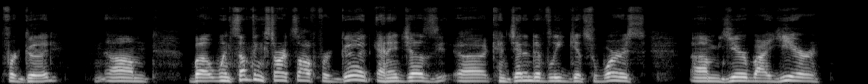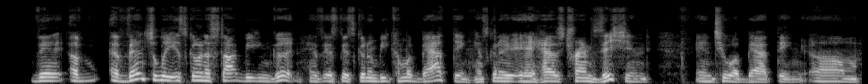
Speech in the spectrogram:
for good. Um, but when something starts off for good and it just, uh, congenitively gets worse, um, year by year, then eventually it's going to stop being good. It's, it's, it's going to become a bad thing. It's going to, it has transitioned into a bad thing. Um,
